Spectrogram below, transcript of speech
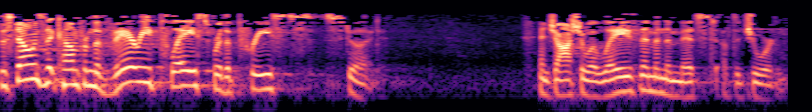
The stones that come from the very place where the priests stood. And Joshua lays them in the midst of the Jordan.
